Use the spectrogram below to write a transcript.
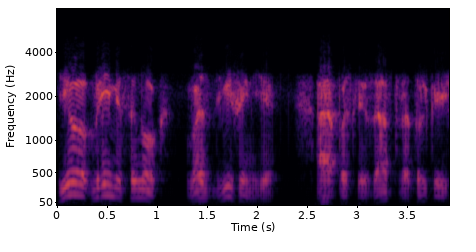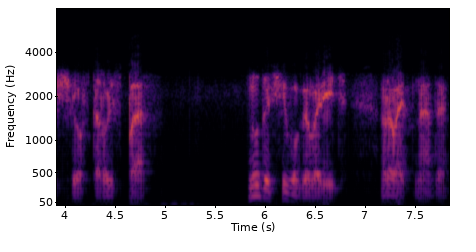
Ее время, сынок, воздвиженье, а послезавтра только еще второй спас. Ну, до чего говорить, рвать надо.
